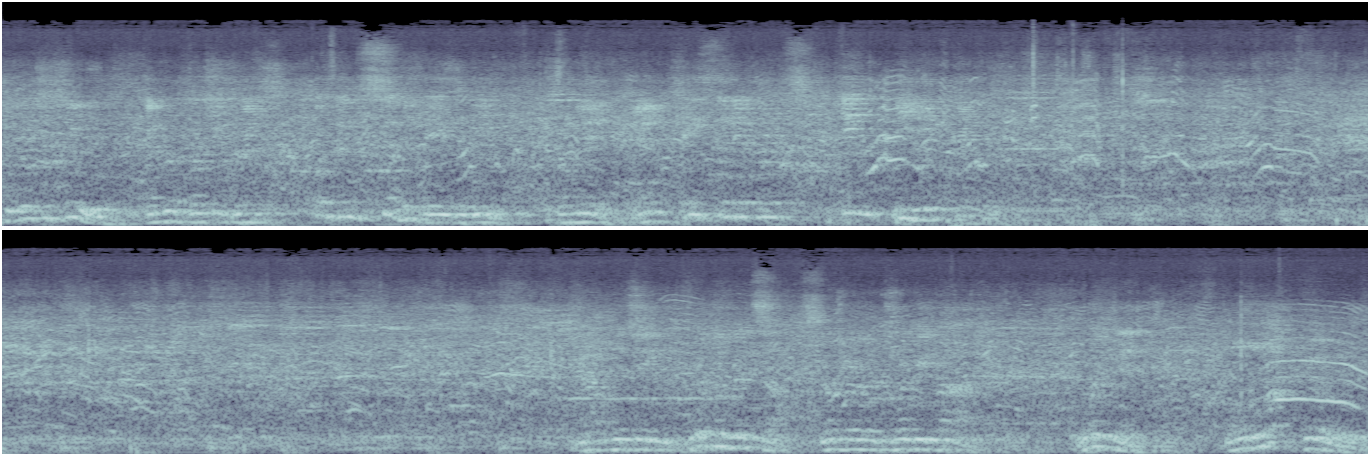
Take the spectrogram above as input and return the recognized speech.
Delicious food and refreshing drinks open seven days a week. Come in and taste the difference in being different. Now pitching for the Red Sox, number 25, Royman Blanco.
